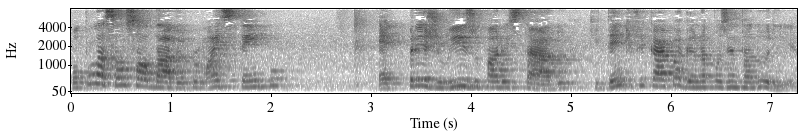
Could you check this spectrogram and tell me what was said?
População saudável por mais tempo é prejuízo para o Estado que tem que ficar pagando aposentadoria.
